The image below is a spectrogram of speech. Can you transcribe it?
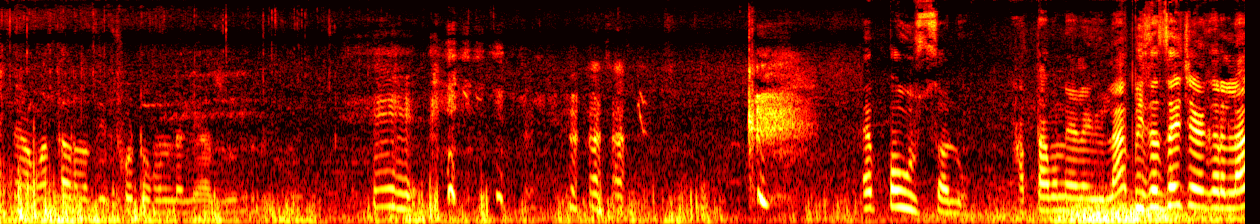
त्या वातावरणात एक फोटो म्हणलेले अजून. पाऊस चालू. आता म्हणायला गेला भिजत जायचं का करायला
